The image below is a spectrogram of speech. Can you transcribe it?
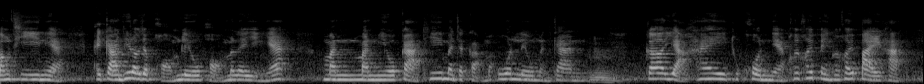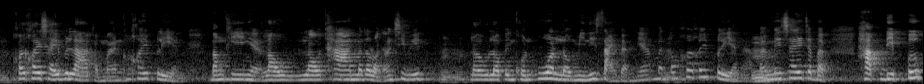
บางทีเนี่ยไอการที่เราจะผอมเร็วผอมอะไรอย่างเงี้ยมันมันมีโอกาสที่มันจะกลับมาอ้วนเร็วเหมือนกัน อืม ก็อยากให้ทุกคนเนี่ยค่อยๆเป็นค่อย ๆ ไปค่ะ อืม ค่อยๆ ใช้เวลากับมันค่อย ๆ เปลี่ยน บางทีเนี่ยเราเราทานมาตลอดทั้งชีวิต อืม เราเราเป็นคนอ้วนเรามีนิสัยแบบเนี้ยมันต้องค่อย ๆ เปลี่ยนอะอืมมันไม่ใช่จะแบบหักดิบปุ๊บ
